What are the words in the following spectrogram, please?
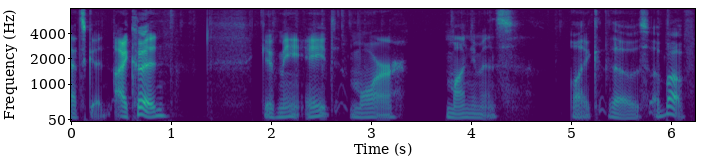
That's good. I could give me eight more monuments like those above.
